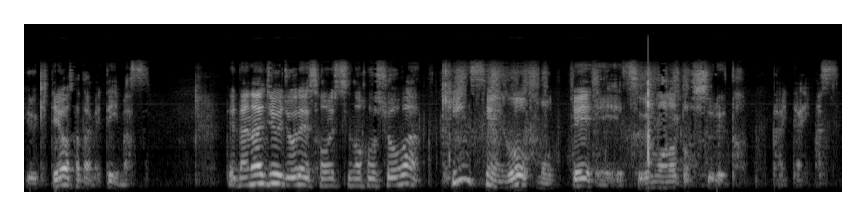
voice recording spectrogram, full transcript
という規定を定めています。で70条で損失の保証は金銭をもって、えーするものとすると書いてあります。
